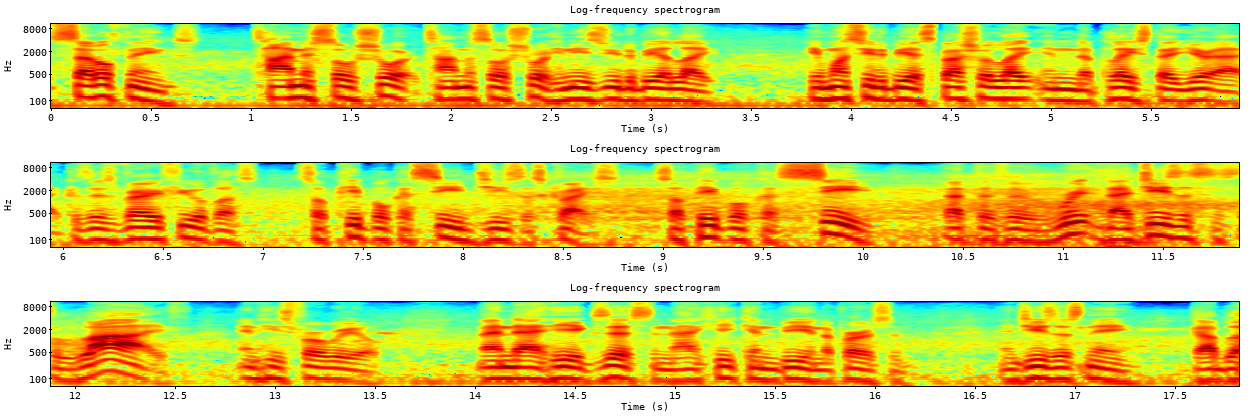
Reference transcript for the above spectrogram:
settle things time is so short time is so short he needs you to be a light he wants you to be a special light in the place that you're at because there's very few of us. So people can see jesus christ. So people can see that there's a that jesus is alive and he's for real and that he exists and that he can be in a person. In jesus name god bless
